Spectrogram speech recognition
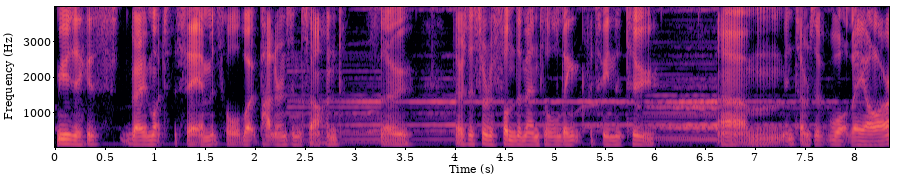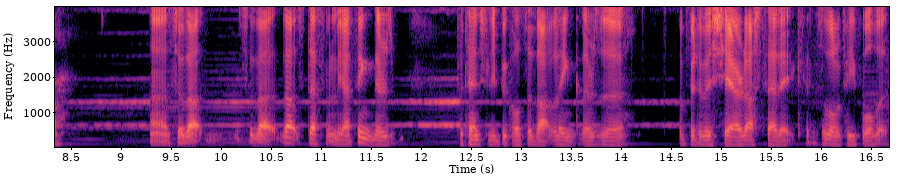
music is very much the same. It's all about patterns in sound. So there's a sort of fundamental link between the two um, in terms of what they are. Uh, so that so that that's definitely I think there's potentially because of that link there's a a bit of a shared aesthetic. There's a lot of people that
